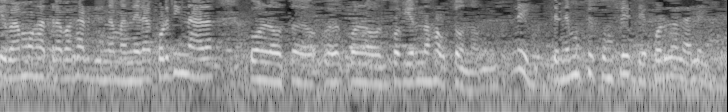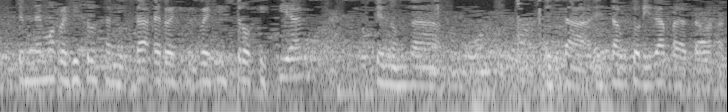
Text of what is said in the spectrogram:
Que vamos a trabajar de una manera coordinada con los, eh, con los gobiernos autónomos. Sí, tenemos que cumplir de acuerdo a la ley. Tenemos registros sanitarios el registro oficial que nos da esta, esta autoridad para trabajar.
